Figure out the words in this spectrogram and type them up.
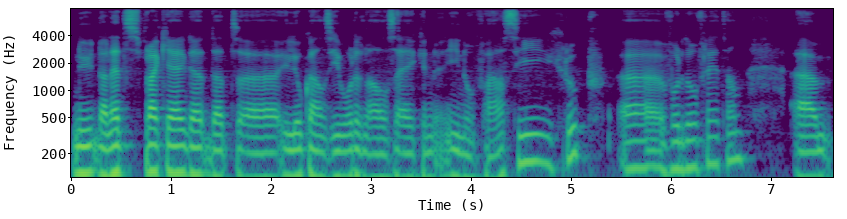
Nu, daarnet sprak eigenlijk dat, dat uh, jullie ook aanzien worden als eigenlijk een innovatiegroep uh, voor de overheid dan. Um,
